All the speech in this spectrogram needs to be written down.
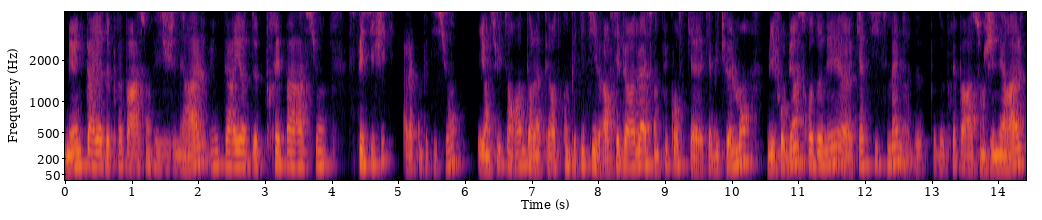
mais une période de préparation physique générale, une période de préparation spécifique à la compétition, et ensuite on rentre dans la période compétitive. Alors ces périodes-là, elles seront plus courtes qu'habituellement, mais il faut bien se redonner 4-6 euh, semaines de, de, préparation générale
